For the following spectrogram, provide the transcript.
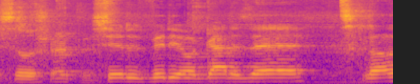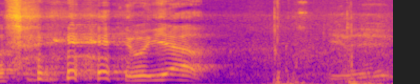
So tripping. share this video. Got his ass. You know what I'm saying? well, yeah. You dig?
